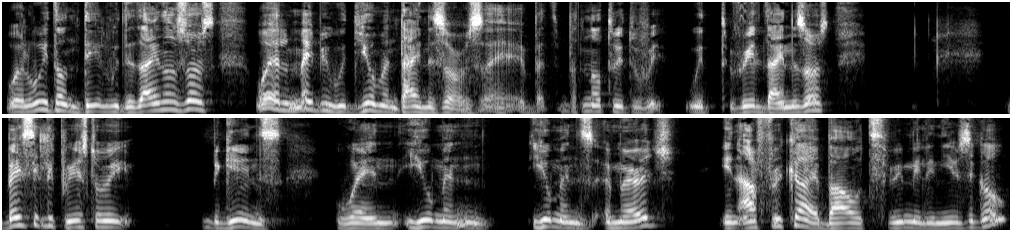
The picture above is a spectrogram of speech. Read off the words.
Well, we don't deal with the dinosaurs. Well, maybe with human dinosaurs, uh, but, but not with, with real dinosaurs. Basically, prehistory begins when human, humans emerge in Africa about 3 million years ago.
